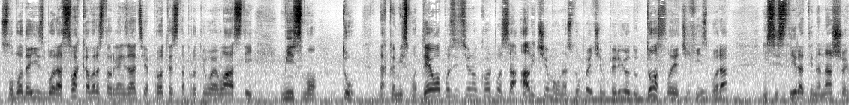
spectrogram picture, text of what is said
sloboda izbora, svaka vrsta organizacija protesta protiv ove vlasti, mi smo tu. Dakle, mi smo deo opozicijonog korpusa, ali ćemo u nastupajućem periodu do sledećih izbora insistirati na našoj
